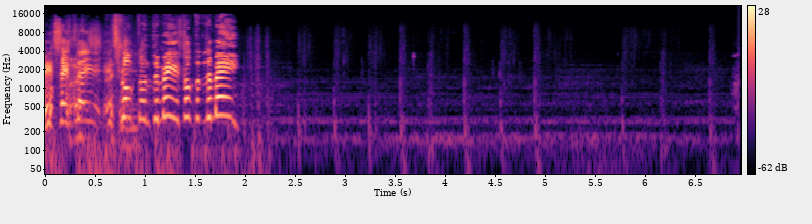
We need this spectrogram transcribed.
It's, it's, it's, it's locked onto me. It's locked onto me.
